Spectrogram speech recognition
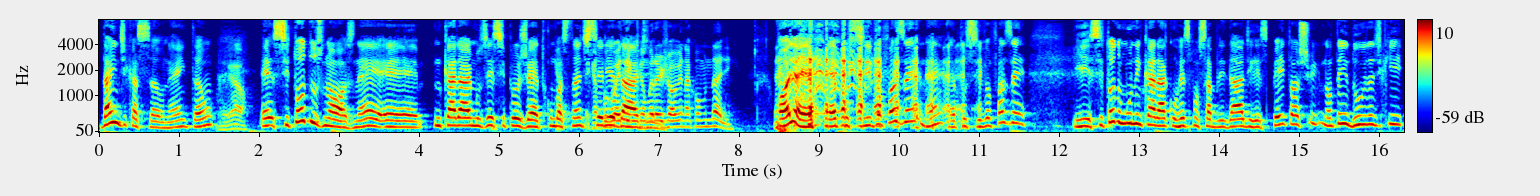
da indicação, né? Então, é, se todos nós, né, é, encararmos esse projeto com bastante daqui seriedade. Vai ter Câmara Jovem na comunidade. Olha, é, é possível fazer, né? É possível fazer. E se todo mundo encarar com responsabilidade e respeito, acho não tenho dúvida de que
